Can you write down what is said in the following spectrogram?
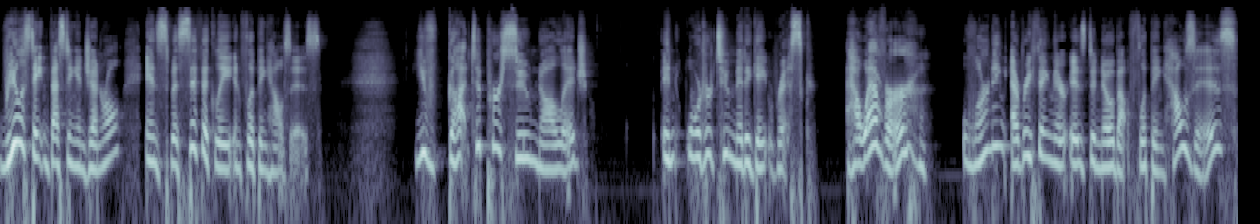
real estate investing in general and specifically in flipping houses. You've got to pursue knowledge in order to mitigate risk. However, learning everything there is to know about flipping houses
